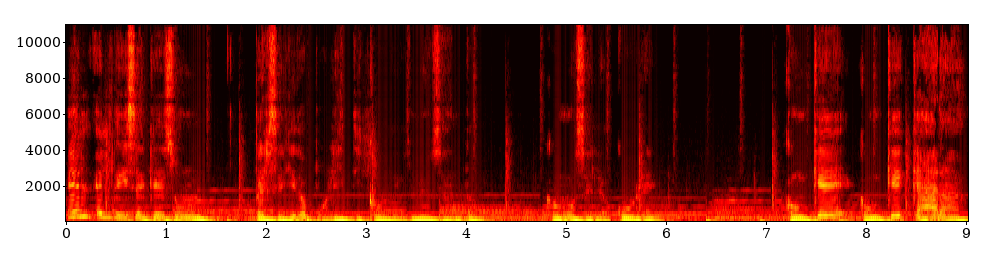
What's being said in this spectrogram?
Él, dice que es un perseguido político, Dios mío santo. ¿Cómo se le ocurre? ¿Con qué, con qué cara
